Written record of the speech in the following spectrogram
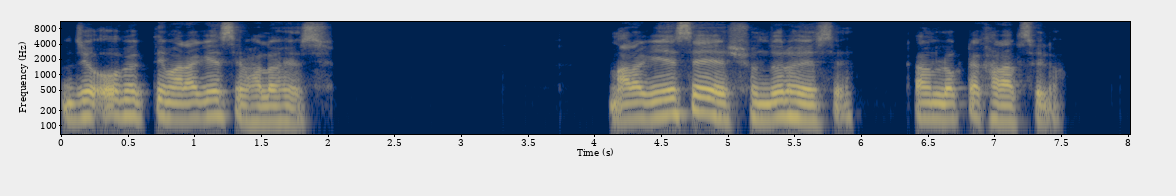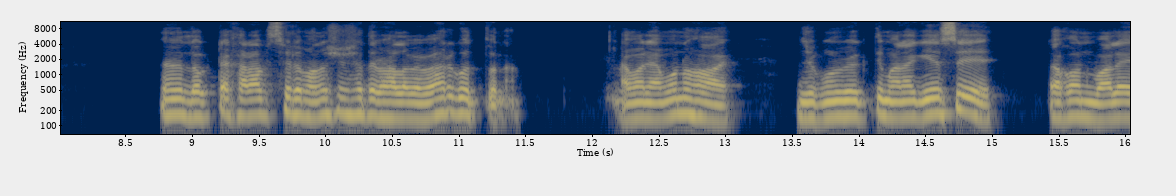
যে, ও ব্যক্তি মারা গিয়েছে, ভালো হয়েছে। মারা গিয়েছে, সুন্দর হয়েছে। কারণ লোকটা খারাপ ছিল। লোকটা খারাপ ছিল, মানুষের সাথে ভালো ব্যবহার করতো না। আমার এমন হয় যে, কোনো ব্যক্তি মারা গিয়েছে, তখন বলে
